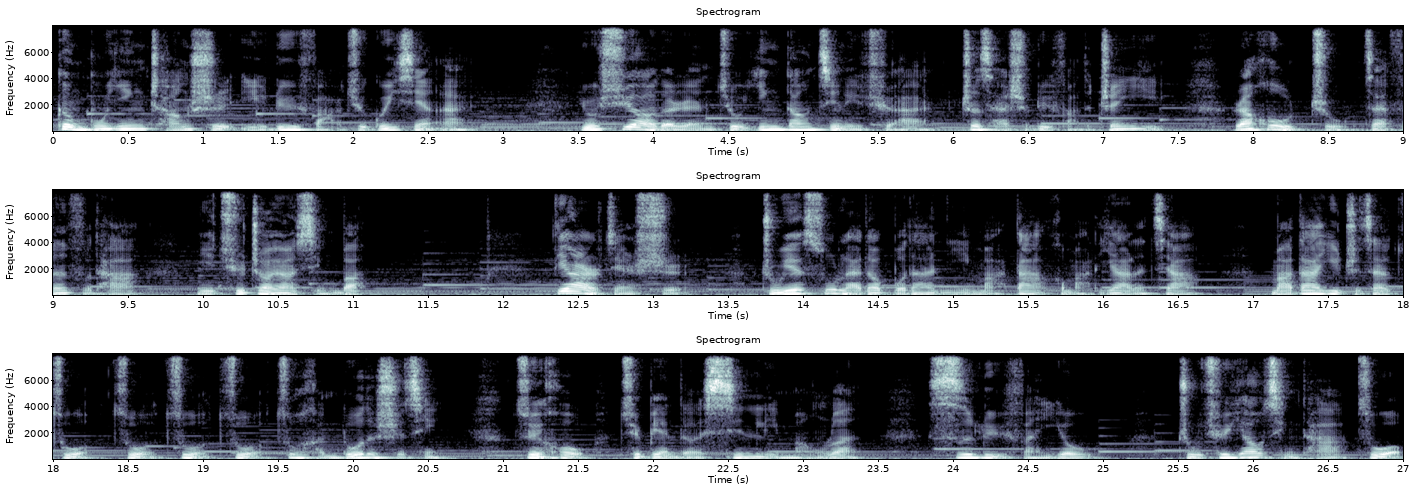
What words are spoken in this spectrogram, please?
更不应尝试以律法去规限爱。有需要的人就应当尽力去爱，这才是律法的真意。然后主再吩咐他。你去照样行吧。第二件事，主耶稣来到伯大尼马大和玛利亚的家，马大一直在做做做做做很多的事情，最后却变得心里忙乱，思虑烦忧。主却邀请他做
